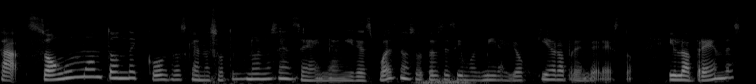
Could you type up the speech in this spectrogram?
sea, son un montón de cosas que a nosotros no nos enseñan y después nosotros decimos, mira, yo quiero aprender esto. Y lo aprendes.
